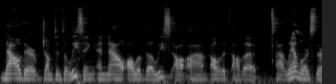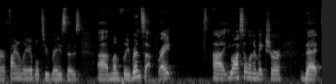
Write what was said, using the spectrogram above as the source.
Now they're jumped into leasing, and now all of the lease, uh, um, all of the all the uh, landlords, they're finally able to raise those uh, monthly rents up, right? Uh, you also want to make sure that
